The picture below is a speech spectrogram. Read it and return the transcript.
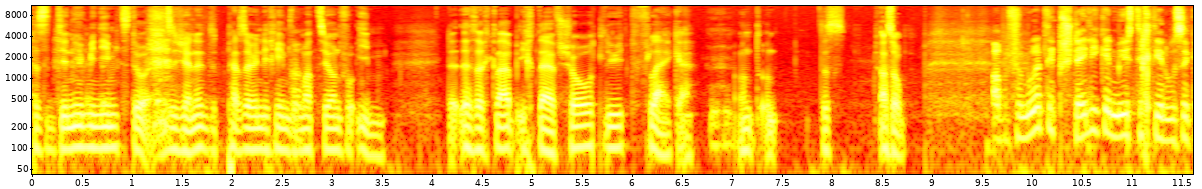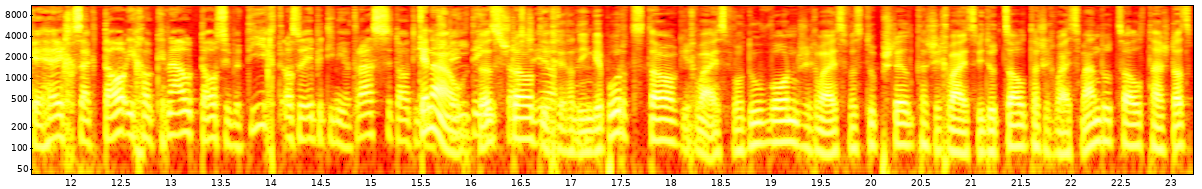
Das hat ja nichts mit ihm zu tun. Das ist ja nicht eine persönliche Information von ihm. Also ich glaube, ich darf schon die Leute pflegen. Mhm. Und, und das, also, Aber vermutlich Bestellungen müsste ich dir rausgeben. Hey, ich sage da, ich habe genau das über dich, also eben deine Adresse, da deine genau, das steht, ich, ich habe deinen Geburtstag, ich weiß, wo du wohnst, ich weiß, was du bestellt hast, ich weiß, wie du gezahlt hast, ich weiß, wann du gezahlt hast. Das,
